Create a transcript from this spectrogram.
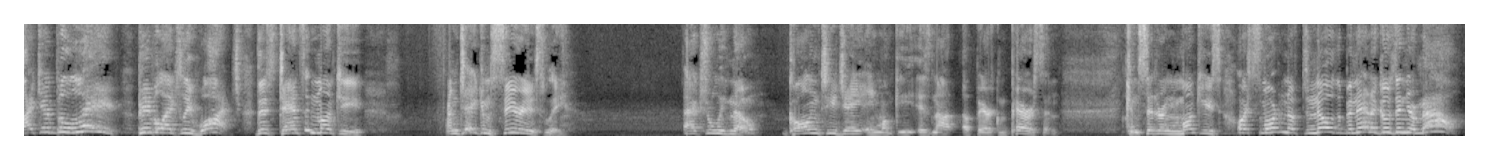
I can't believe people actually watch this dancing monkey and take him seriously. Actually, no. Calling TJ a monkey is not a fair comparison, considering monkeys are smart enough to know the banana goes in your mouth.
